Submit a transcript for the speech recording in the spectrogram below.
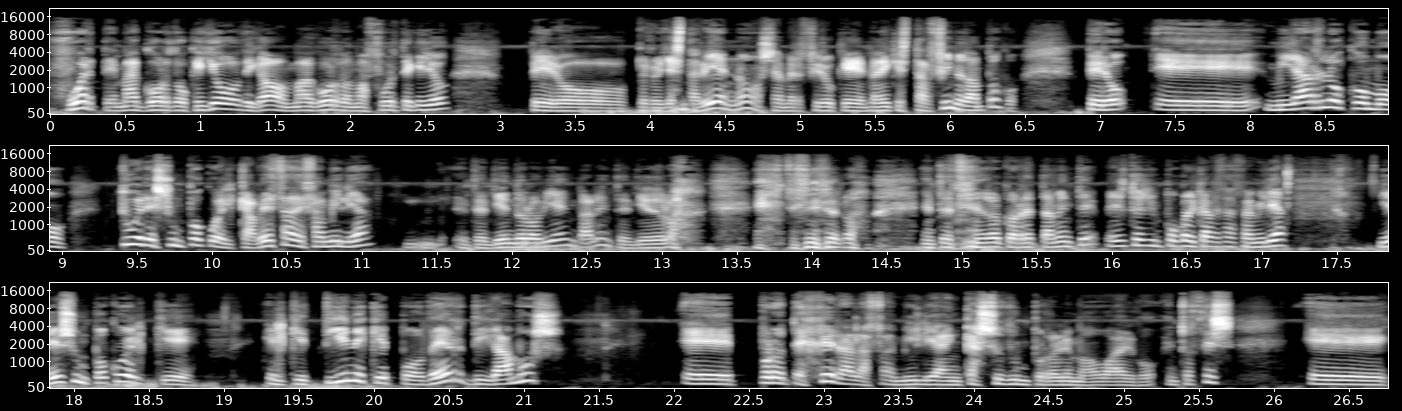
fuerte, más gordo que yo, digamos, más gordo, más fuerte que yo, pero, pero ya está bien, ¿no? O sea, me refiero que no hay que estar fino tampoco. Pero eh, mirarlo como tú eres un poco el cabeza de familia, entendiéndolo bien, ¿vale? Entendiéndolo, entendiéndolo, entendiéndolo correctamente, esto es un poco el cabeza de familia y es un poco el que, el que tiene que poder, digamos, eh, proteger a la familia en caso de un problema o algo. Entonces, eh,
